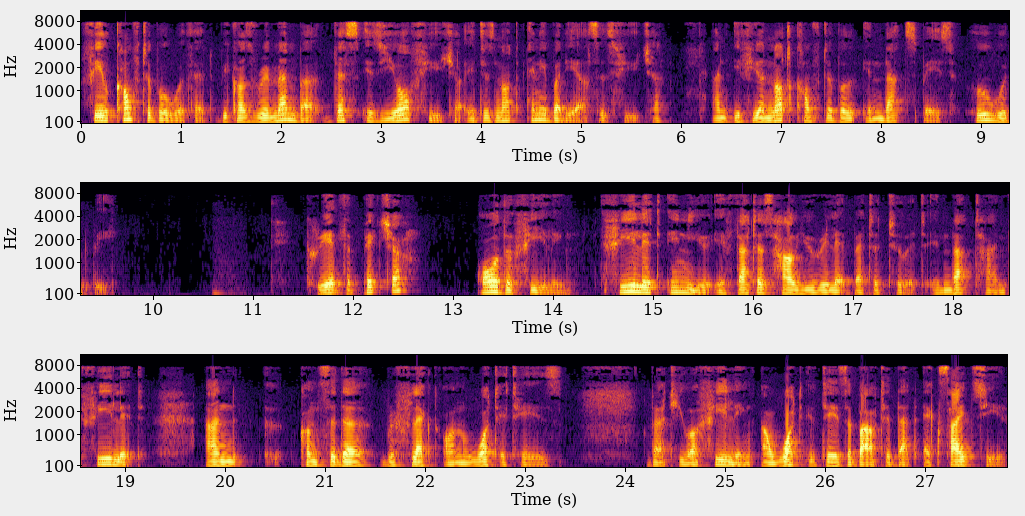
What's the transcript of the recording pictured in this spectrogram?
Feel comfortable with it because remember, this is your future. It is not anybody else's future. And if you're not comfortable in that space, who would be? Create the picture or the feeling. Feel it in you if that is how you relate better to it. In that time, feel it and consider, reflect on what it is that you are feeling and what it is about it that excites you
